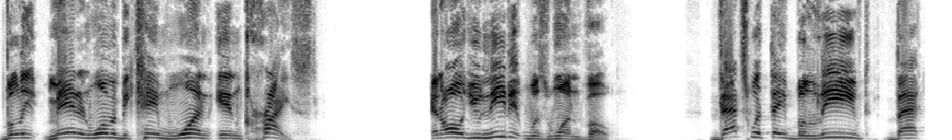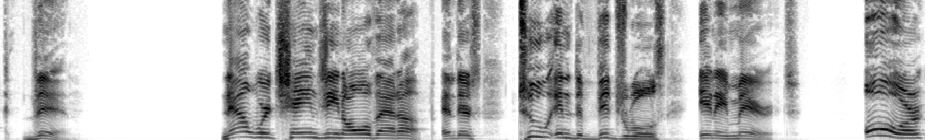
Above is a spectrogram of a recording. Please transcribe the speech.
believe man and woman became one in Christ. And all you needed was one vote. That's what they believed back then. Now we're changing all that up, and there's two individuals in a marriage. Or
